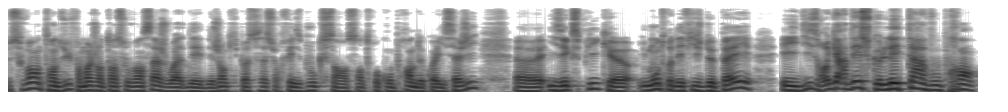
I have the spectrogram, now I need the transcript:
souvent entendu, enfin moi j'entends souvent ça, je vois des, gens qui postent ça sur Facebook sans, trop comprendre de quoi il s'agit. Euh, ils expliquent, euh, ils montrent des fiches de paye et ils disent regardez ce que l'État vous prend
